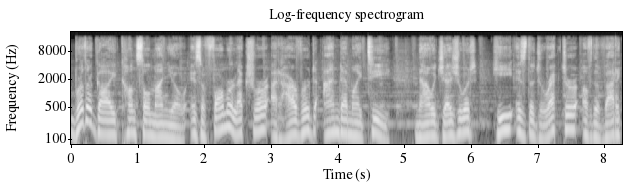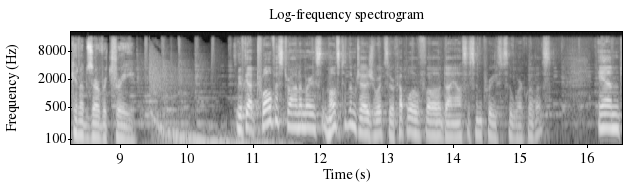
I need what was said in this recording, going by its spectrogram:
Brother Guy Consolmagno is a former lecturer at Harvard and MIT. Now a Jesuit, he is the director of the Vatican Observatory. We've got 12 astronomers, most of them Jesuits. There are a couple of uh, diocesan priests who work with us. And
